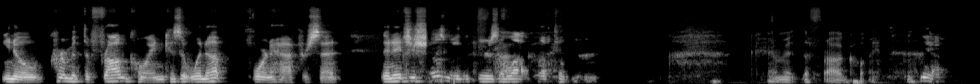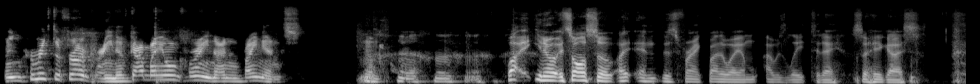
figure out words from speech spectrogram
you know, Kermit the Frog coin because it went up four and a half percent, then it just shows me that there's a lot left to learn. Kermit the Frog coin. yeah, I'm Kermit the Frog coin. I've got my own coin on Binance. well, you know, it's also, and this is Frank, by the way, I'm, I was late today. So, hey guys.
